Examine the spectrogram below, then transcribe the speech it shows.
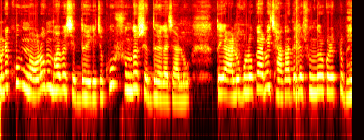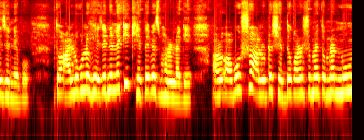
মানে খুব নরমভাবে সেদ্ধ হয়ে গেছে, খুব সুন্দর সেদ্ধ হয়ে গেছে আলু। তো এই আলুগুলোকে আমি ছাঁকা তেলে সুন্দর করে একটু ভেজে নেব। তো আলুগুলো ভেজে নিলে কি খেতে বেশ ভালো লাগে। আর অবশ্যই আলুটা সেদ্ধ করার সময় তোমরা নুন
